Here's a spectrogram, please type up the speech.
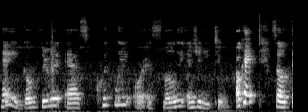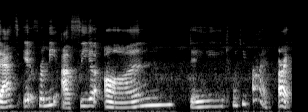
hey go through it as quickly or as slowly as you need to. Okay so that's it for me. I'll see you on day 25 all right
